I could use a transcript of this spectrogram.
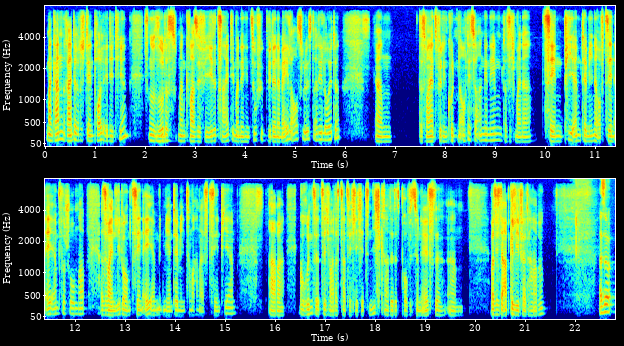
man kann rein theoretisch den Poll editieren. Es ist nur mhm. so, dass man quasi für jede Zeit, die man den hinzufügt, wieder eine Mail auslöst an die Leute. Ähm, das war jetzt für den Kunden auch nicht so angenehm, dass ich meine 10 PM Termine auf 10 AM verschoben habe. Also war ihm lieber um 10 AM mit mir einen Termin zu machen als 10 PM. Aber grundsätzlich war das tatsächlich jetzt nicht gerade das professionellste, ähm, was ich da abgeliefert habe. Also,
